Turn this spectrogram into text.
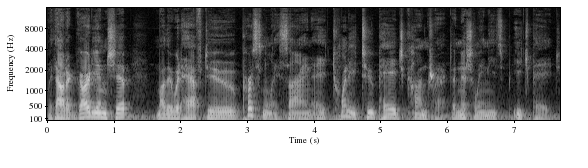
Without a guardianship, Mother would have to personally sign a 22 page contract initially in each, each page.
